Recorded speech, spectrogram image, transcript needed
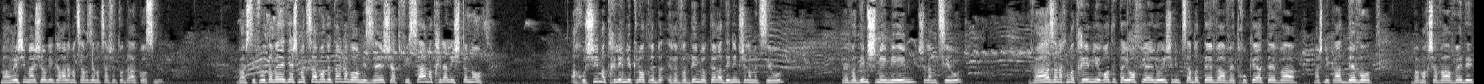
מהרישי מהשיוגי קרא למצב הזה מצב של תודעה קוסמית. בספרות הוודית יש מצב עוד יותר גבוה מזה, שהתפיסה מתחילה להשתנות. החושים מתחילים לקלוט רבדים יותר עדינים של המציאות, רבדים שמימיים של המציאות, ואז אנחנו מתחילים לראות את היופי האלוהי שנמצא בטבע ואת חוקי הטבע, מה שנקרא דבות במחשבה הוודית.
